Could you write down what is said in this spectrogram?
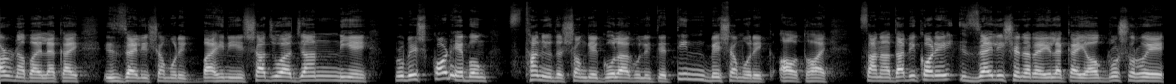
আর্নাবা এলাকায় ইসরায়েলি সামরিক বাহিনী সাজোয়া যান নিয়ে প্রবেশ করে এবং স্থানীয়দের সঙ্গে গোলাগুলিতে তিন বেসামরিক আহত হয়। সানা দাবি করে, ইসরায়েলি সেনারা এলাকায় অগ্রসর হয়ে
